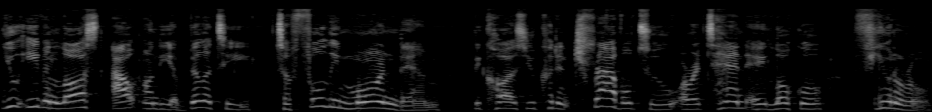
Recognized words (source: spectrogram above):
you even lost out on the ability to fully mourn them because you couldn't travel to or attend a local funeral.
